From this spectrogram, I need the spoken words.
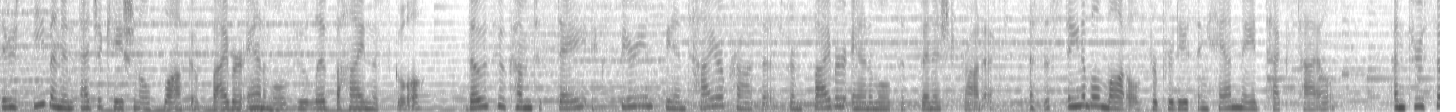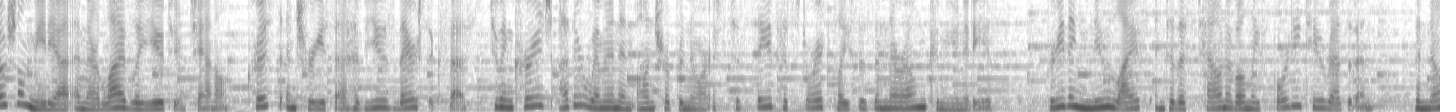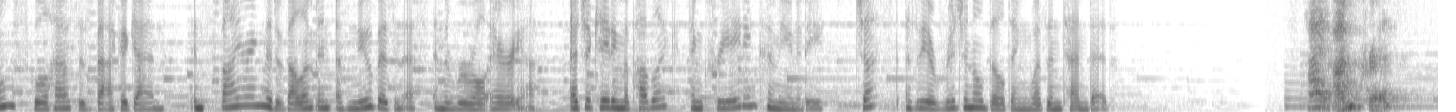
There's even an educational flock of fiber animals who live behind the school. Those who come to stay experience the entire process from fiber animal to finished product, a sustainable model for producing handmade textiles. And through social media and their lively YouTube channel, Chris and Teresa have used their success to encourage other women and entrepreneurs to save historic places in their own communities. Breathing new life into this town of only 42 residents, the Nome Schoolhouse is back again, inspiring the development of new business in the rural area, educating the public and creating community, just as the original building was intended. Hi, I'm Chris.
